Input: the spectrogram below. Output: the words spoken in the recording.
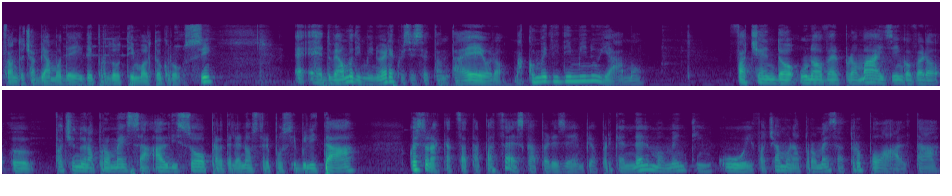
quando abbiamo dei, dei prodotti molto grossi, e, e dobbiamo diminuire questi 70 euro. Ma come li diminuiamo? Facendo un overpromising, ovvero eh, facendo una promessa al di sopra delle nostre possibilità? Questa è una cazzata pazzesca, per esempio, perché nel momento in cui facciamo una promessa troppo alta,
